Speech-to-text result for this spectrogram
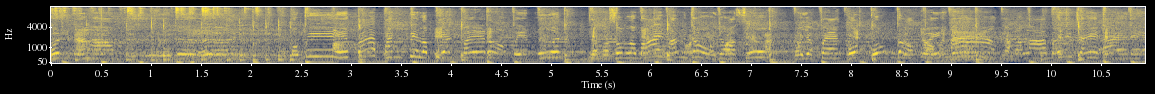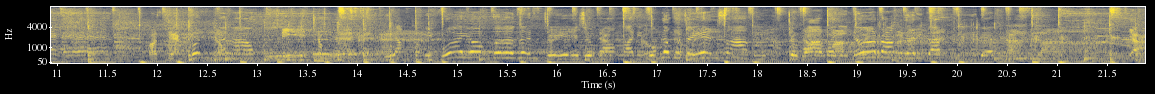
คนงามเอิญบ่มีป้าปันเปลี่ยนเปลี่ยนไปดอกเปลี่ยนอื่นจะมาส่งละไม้มันเจ้ายอดสูงพออยากแปลงคบคงดอกไปหากลับมาลาไม่ได้ใจอายแน่ขอแจ้งคนงามนี่ต้องแน่หน่อยนะยังไม่มีผัวยกมือขึ้นเจจะมองมาที่ผมแล้วก็จะเห็นสามีจะพาไปเนื้อรังเรือดีกับดีแบบนี้อยาก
